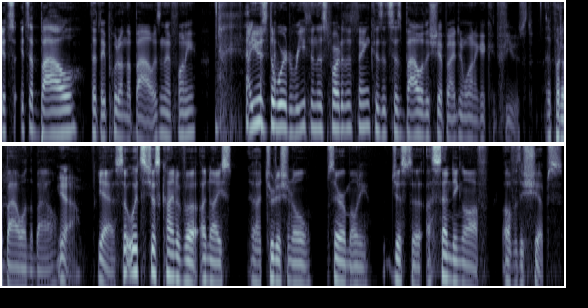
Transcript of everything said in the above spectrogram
It's it's a bow that they put on the bow. Isn't that funny? I used the word wreath in this part of the thing because it says bow of the ship, and I didn't want to get confused. They put a bow on the bow. Yeah, Yeah, so it's just kind of a, a nice uh, traditional ceremony, just a, a sending off of the ships.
